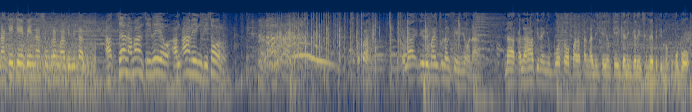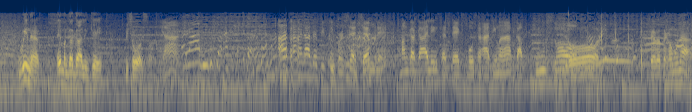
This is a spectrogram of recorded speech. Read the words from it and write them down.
nakikibi na sobrang mabilidad. At siya naman si Leo, ang aming bisor. Pa, kailangan, i-remind ko lang sa inyo na na kalahati ng inyong boto para tanghalin kayong kay galing-galing celebrity magkukubo, winner ay manggagaling kay Bisor. Yan. Alam, bigo ko. At ang another 50%, syempre, manggagaling sa text vote ng ating mga kapuso. Yun. Pero teka muna,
